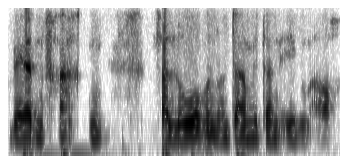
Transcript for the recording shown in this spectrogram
werden Frachten verloren und damit dann eben auch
